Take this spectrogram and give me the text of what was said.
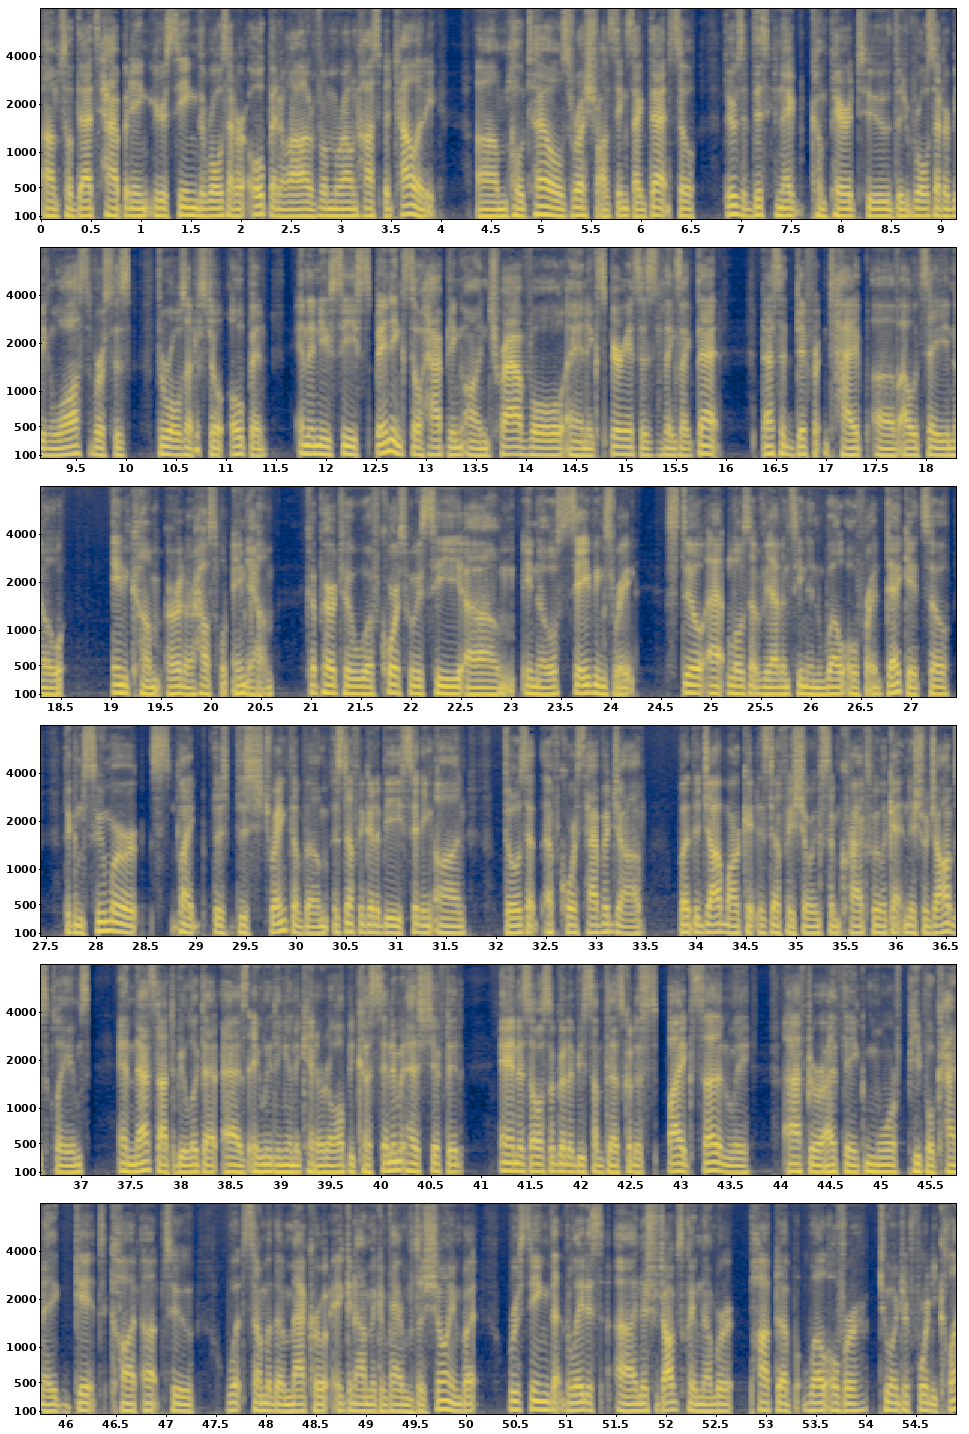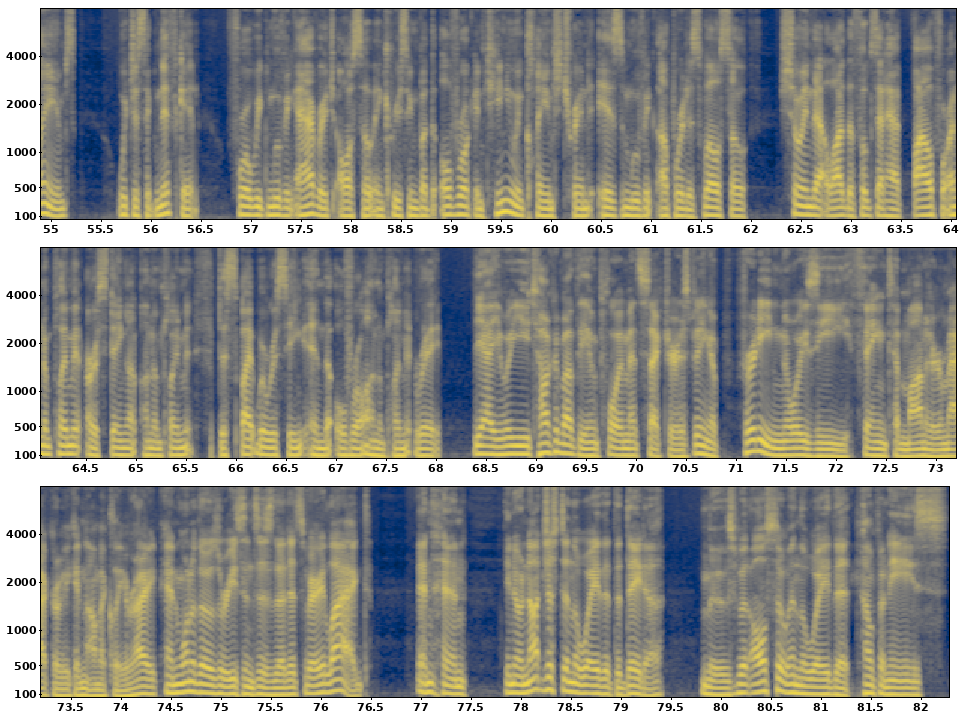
Um, so that's happening. You're seeing the roles that are open, a lot of them around hospitality, um, hotels, restaurants, things like that. So there's a disconnect compared to the roles that are being lost versus the roles that are still open. And then you see spending still happening on travel and experiences and things like that. That's a different type of, I would say, you know, income earner, household income, yeah. compared to, of course, when we see, um, you know, savings rate still at lows that we haven't seen in well over a decade. So the consumer, like the, the strength of them is definitely going to be sitting on those that, of course, have a job, but the job market is definitely showing some cracks. when We look at initial jobs claims, and that's not to be looked at as a leading indicator at all because sentiment has shifted, and it's also going to be something that's going to spike suddenly after I think more people kind of get caught up to what some of the macroeconomic environments are showing. But we're seeing that the latest uh, initial jobs claim number popped up well over 240 claims, which is significant. Four week moving average also increasing, but the overall continuing claims trend is moving upward as well. So showing that a lot of the folks that have filed for unemployment are staying on unemployment despite what we're seeing in the overall unemployment rate. Yeah, you, you talk about the employment sector as being a pretty noisy thing to monitor macroeconomically, right? And one of those reasons is that it's very lagged. And then, you know, not just in the way that the data moves, but also in the way that companies,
